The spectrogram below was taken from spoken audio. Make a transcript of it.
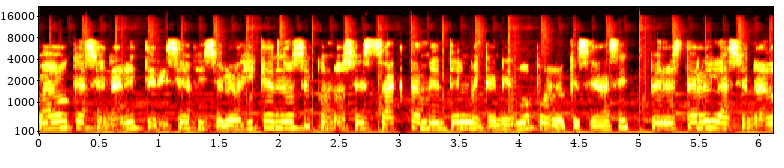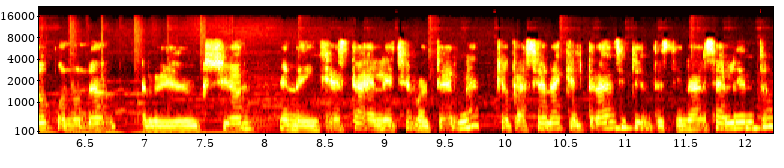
va a ocasionar ictericia fisiológica, no se conoce exactamente el mecanismo por lo que se hace, pero está relacionado con una reducción en la ingesta de leche materna que ocasiona que el tránsito intestinal sea lento,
